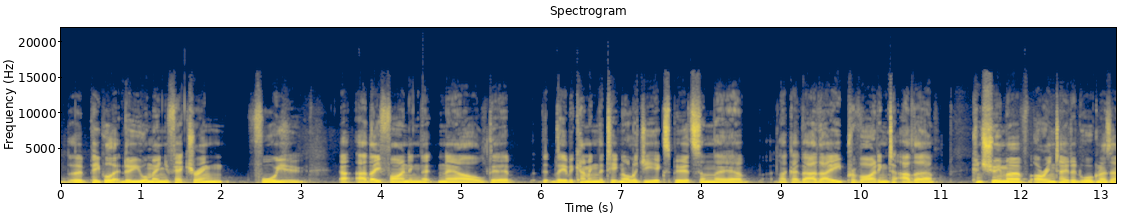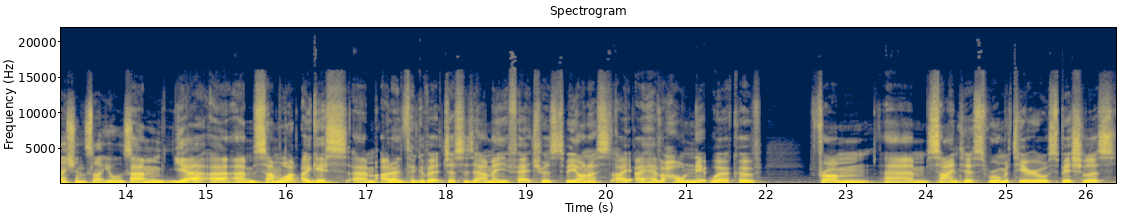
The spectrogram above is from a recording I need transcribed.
The people that do your manufacturing for you, are, they finding that now they're, they're becoming the technology experts and they're like, are they providing to other consumer orientated organisations like yours? Um, yeah, uh, um, somewhat. I guess um, I don't think of it just as our manufacturers, to be honest. I, I have a whole network of from um, scientists, raw material specialists,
